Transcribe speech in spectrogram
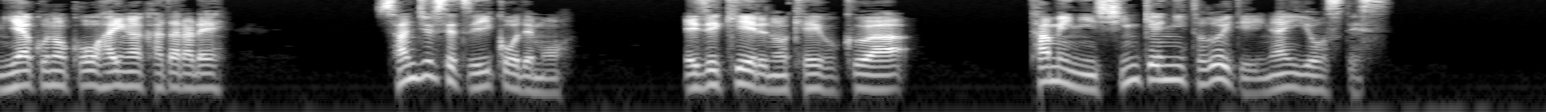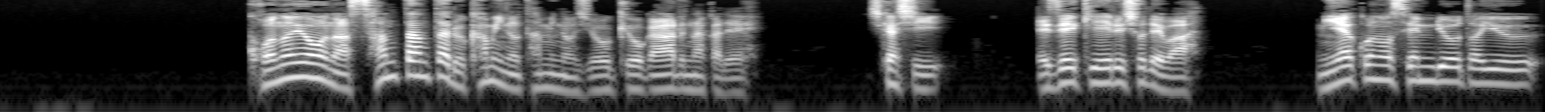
都の荒廃が語られ、30節以降でも、エゼキエルの警告は、民に真剣に届いていない様子です。このような惨憺たる神の民の状況がある中で、しかし、エゼキエル書では、都の占領という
